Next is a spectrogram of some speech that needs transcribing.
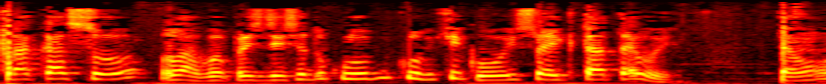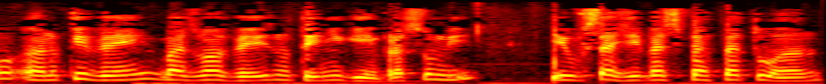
Fracassou, largou a presidência do clube, o clube ficou isso aí que está até hoje. Então, ano que vem, mais uma vez, não tem ninguém para assumir e o Sergipe vai se perpetuando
